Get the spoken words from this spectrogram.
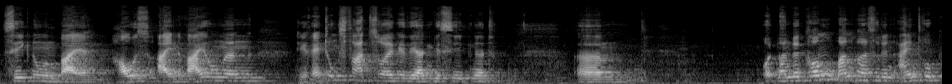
Segnungen bei Hauseinweihungen, die Rettungsfahrzeuge werden gesegnet. Ähm, und man bekommt manchmal so den Eindruck,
